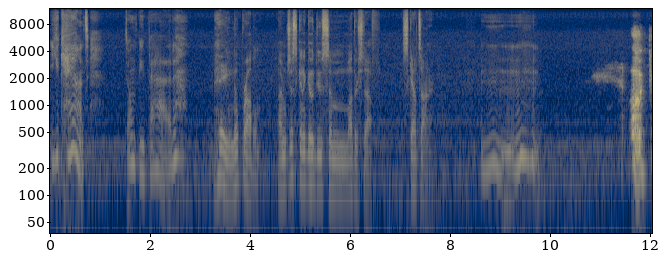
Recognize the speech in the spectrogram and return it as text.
You can't. Don't be bad. Hey, no problem. I'm just gonna go do some other stuff. Scout's honor. Mm. ¡Ok!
